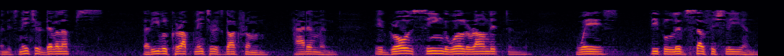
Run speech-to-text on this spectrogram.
and its nature develops, that evil, corrupt nature it's got from Adam, and it grows seeing the world around it and ways people live selfishly and,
